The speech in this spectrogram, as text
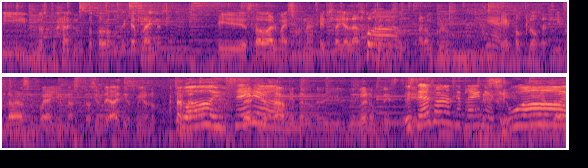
y nos, nos tocó de headliners y estaba el maestro Hernán Hedge ahí al lado de nosotros, Aaron Cruz, yeah. Closer, y pues la verdad sí fue ahí una situación de, ay Dios mío, ¿no? Wow, ¿en serio? yo estaba viendo, pues bueno. Este, ¿Ustedes son los headliners? Sí, wow,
